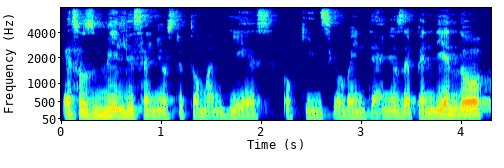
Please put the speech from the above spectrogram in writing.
esos mil diseños te toman 10 o 15 o 20 años, dependiendo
